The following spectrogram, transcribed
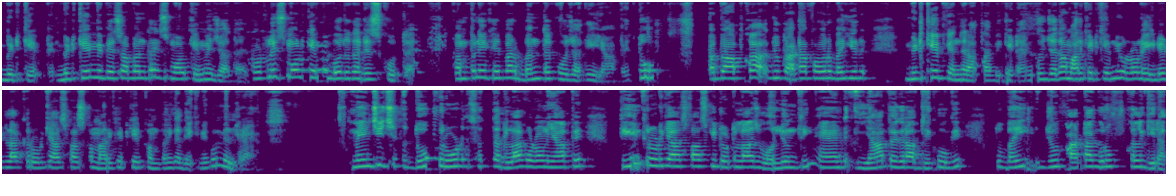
मिड कैप पे। मिड कैप में पैसा बनता है स्मॉल कैप में जाता है। टोटली स्मॉल कैप में बहुत ज़्यादा रिस्क होता है। कंपनी कई बार बंद तक हो जाती है यहाँ पे। तो अब आपका जो टाटा पावर भाई मिड कैप के अंदर आता है अभी के टाइम ज़्यादा मार्केट कैप नहीं और एक डेढ़ लाख करोड़ के आसपास का मार्केट कैप कंपनी का देखने को मिल रहा है। मेन चीज़ दो करोड़ सत्तर लाख करोड़ यहाँ पे, तीन करोड़ के आसपास की टोटल आज वॉल्यूम थी एंड यहाँ पे अगर आप देखोगे तो भाई जो टाटा ग्रुप कल गिरा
